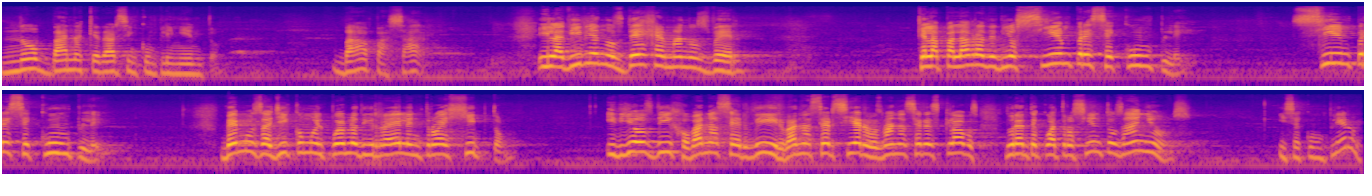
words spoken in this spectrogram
no van a quedar sin cumplimiento. Va a pasar. Y la Biblia nos deja, hermanos, ver que la palabra de Dios siempre se cumple. Siempre se cumple. Vemos allí cómo el pueblo de Israel entró a Egipto y Dios dijo, van a servir, van a ser siervos, van a ser esclavos durante 400 años. Y se cumplieron.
